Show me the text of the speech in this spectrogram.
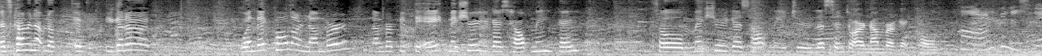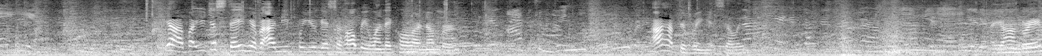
It's coming up. Look, if you gotta, when they call our number, number 58, make sure you guys help me, okay? So make sure you guys help me to listen to our number get called. I'm gonna stay here. Yeah, but you just stay here. But I need for you guys to help me when they call our number. I have to bring the food. I have to bring it, silly. Wait a minute. Are you hungry?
